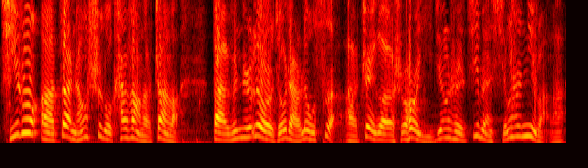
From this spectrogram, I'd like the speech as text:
其中啊，赞成适度开放的占了百分之六十九点六四啊，这个时候已经是基本形势逆转了。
